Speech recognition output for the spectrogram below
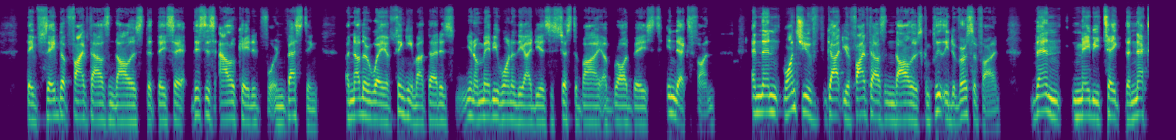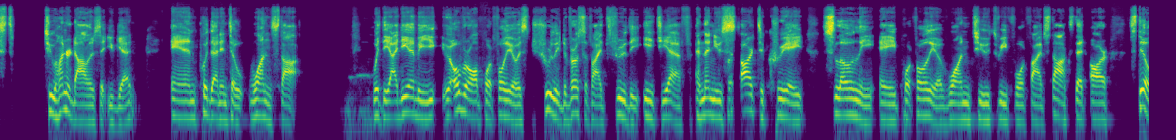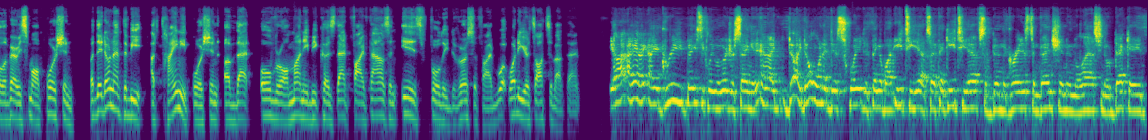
they've saved up $5,000 that they say this is allocated for investing. Another way of thinking about that is, you know, maybe one of the ideas is just to buy a broad-based index fund and then once you've got your $5,000 completely diversified, then maybe take the next $200 that you get and put that into one stock. With the idea be your overall portfolio is truly diversified through the ETF, and then you start to create slowly a portfolio of one, two, three, four, five stocks that are still a very small portion but they don't have to be a tiny portion of that overall money because that 5000 is fully diversified. What, what are your thoughts about that yeah, I, I, agree basically with what you're saying. And I, I don't want to dissuade the thing about ETFs. I think ETFs have been the greatest invention in the last, you know, decade.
